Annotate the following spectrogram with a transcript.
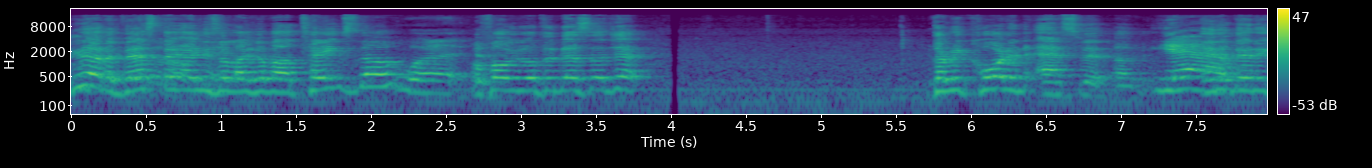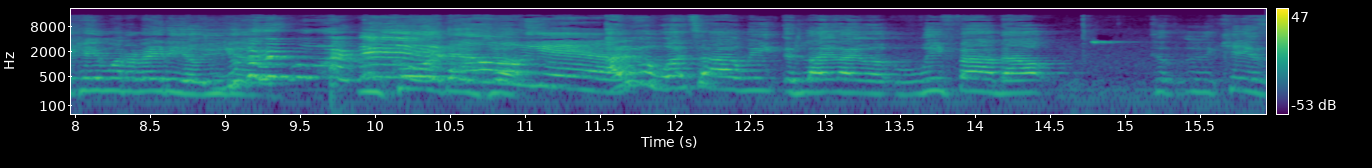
you know the best thing I used to like about tapes though. what? Before we go to that subject, the recording aspect of it. Yeah. And then it came on the radio. You, You can record, man. record that oh junk. yeah. I remember one time we like like uh, we found out because the kids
